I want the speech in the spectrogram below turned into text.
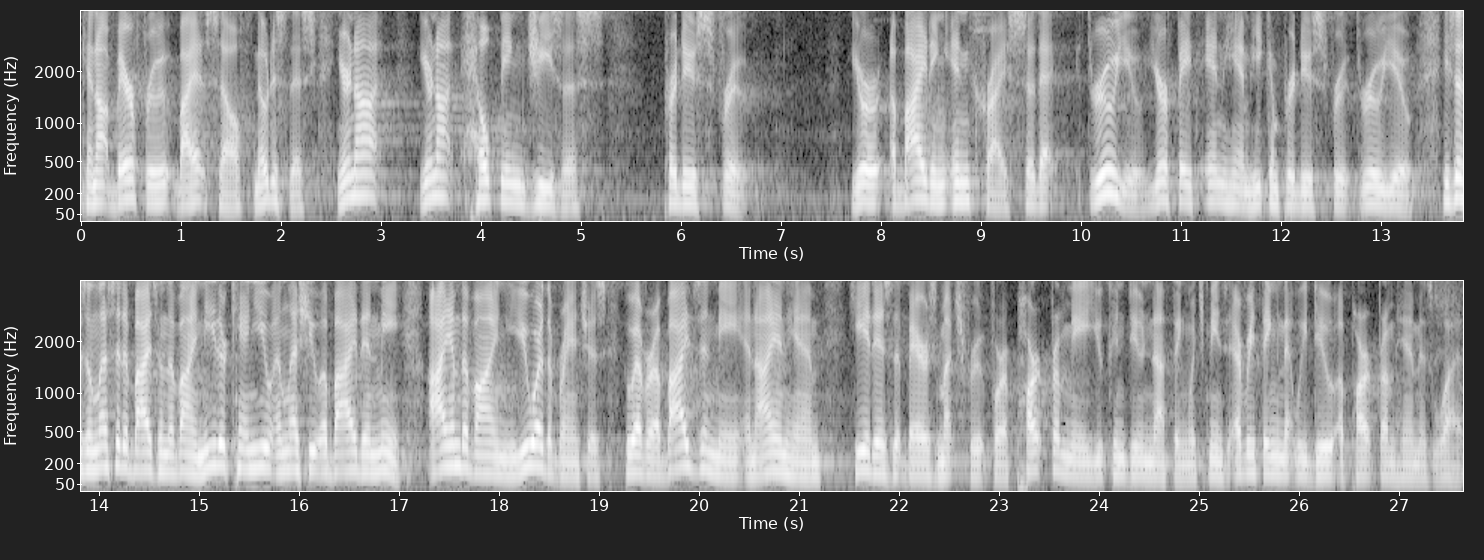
cannot bear fruit by itself. Notice this. You're not, you're not helping Jesus produce fruit. You're abiding in Christ so that through you, your faith in him, he can produce fruit through you. He says, Unless it abides in the vine, neither can you unless you abide in me. I am the vine, you are the branches. Whoever abides in me and I in him, he it is that bears much fruit. For apart from me, you can do nothing, which means everything that we do apart from him is what?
